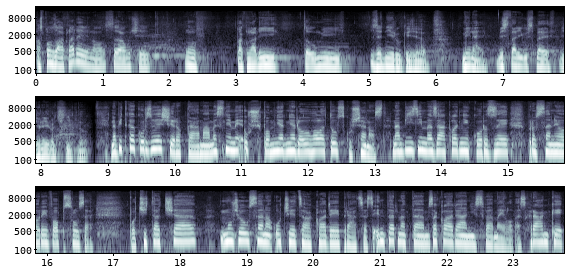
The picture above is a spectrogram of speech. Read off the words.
Aspoň základy, no, se dá učit. No, tak mladý to umí z jedné ruky, že jo. My ne, my starý už jsme žený ročník. No. Nabídka kurzu je široká, máme s nimi už poměrně dlouholetou zkušenost. Nabízíme základní kurzy pro seniory v obsluze počítače, můžou se naučit základy práce s internetem, zakládání své mailové schránky.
